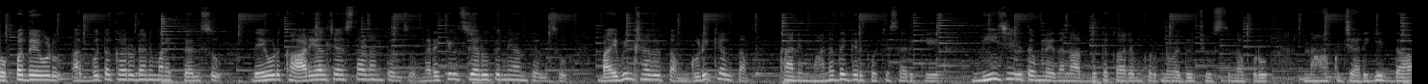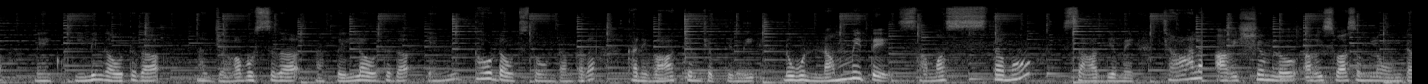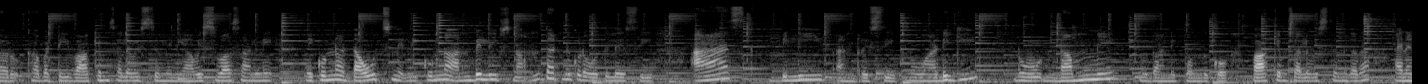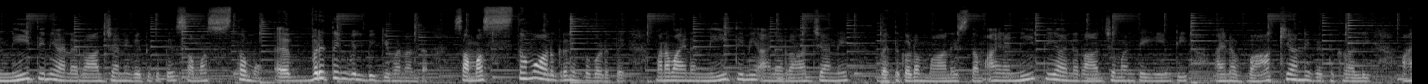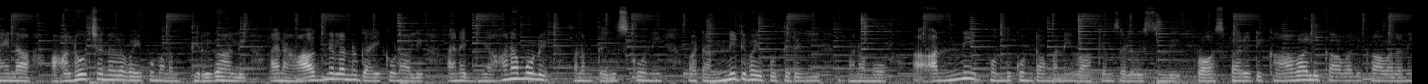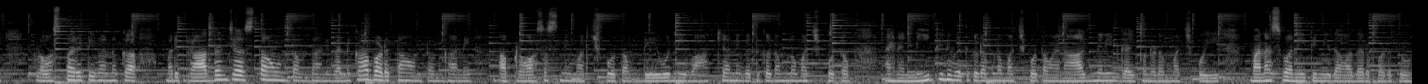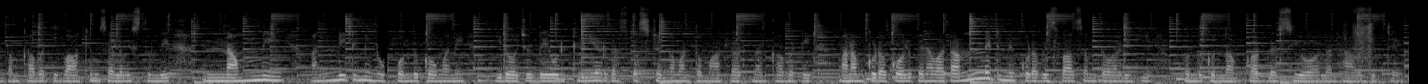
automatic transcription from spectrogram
గొప్ప దేవుడు అద్భుతకరుడని మనకు తెలుసు. దేవుడు కార్యాలు చేస్తాడని తెలుసు మెరకిల్స్ జరుగుతున్నాయి అని తెలుసు. బైబిల్ చదువుతాం గుడికి వెళ్తాం కానీ మన దగ్గరికి వచ్చేసరికి నీ జీవితంలో ఏదైనా అద్భుత కార్యం కొరకు నువ్వు ఎదురు చూస్తున్నప్పుడు నాకు జరిగిద్దా? నీకు హీలింగ్ అవుతుందా? నాకు జాబ్ వస్తుందా? నాకు పెళ్ళి అవుతుందా? ఎంతో డౌట్స్తో ఉంటాం కదా? కానీ వాక్యం చెప్తుంది నువ్వు నమ్మితే సమస్తము సాధ్యమే. చాలా ఆ విషయంలో అవిశ్వాసంలో ఉంటారు. కాబట్టి వాక్యం సెలవిస్తుంది నీ అవిశ్వాసాన్ని నీకున్న డౌట్స్ని నీకున్న అన్బిలీఫ్స్ని అంతటిని కూడా వదిలేసి యాస్క్ బిలీవ్ అండ్ రిసీవ్ నువ్వు అడిగి నువ్వు నమ్మి నువ్వు దాన్ని పొందుకో. వాక్యం సెలవిస్తుంది కదా ఆయన నీతిని ఆయన రాజ్యాన్ని వెతికితే సమస్తము ఎవ్రీథింగ్ విల్ బి గివెన్ అంట. సమస్తము అనుగ్రహింపబడతాయి. మనం ఆయన నీతిని ఆయన రాజ్యాన్ని వెతకడం మానేస్తాం. ఆయన నీతి ఆయన రాజ్యం అంటే ఏంటి? ఆయన వాక్యాన్ని వెతకాలి. ఆయన ఆలోచనల వైపు మనం తిరగాలి. ఆయన ఆజ్ఞలను గైకొనాలి. ఆయన జ్ఞానముని మనం తెలుసుకొని వాటన్నిటి వైపు తిరిగి మనము అన్నీ పొందుకుంటామని వాక్యం సెలవిస్తుంది. ప్రాస్పారిటీ కావాలి కావాలి కావాలని ప్రాస్పారిటీ వెనుక మరి ప్రార్థన చేస్తూ ఉంటాం దాని వెనుక వెనకబడతా ఉంటాం కానీ ఆ ప్రాసెస్ని మర్చిపోతాం. దేవుని వాక్యాన్ని వెతకడంలో మర్చిపోతాం. ఆయన నీతిని వెతకడంలో మర్చిపోతాం. ఆయన ఆజ్ఞల్ని గైకొనడం మర్చిపోయి మన స్వనీతి మీద ఆధారపడుతూ ఉంటాం. కాబట్టి వాక్యం సెలవిస్తుంది. నమ్మి అన్నిటిని నువ్వు పొందుకోమని ఈరోజు దేవుడు క్లియర్గా స్పష్టంగా మనతో మాట్లాడుతున్నారు కాబట్టి మనం కూడా కోల్పోయిన వాటి అన్నిటినీ కూడా విశ్వాసంతో అడిగి పొందుకుందాం. God bless you all and have a good day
